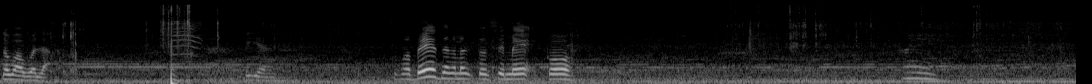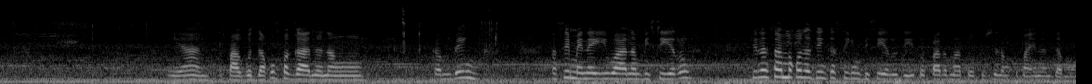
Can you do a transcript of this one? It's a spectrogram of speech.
nawawala. Ayan. Sumabed na naman itong si ko. Ay. Ayan. Napagod ako pag ano ng kambing. Kasi may naiiwan ng bisiro. Sinasama ko na din kasi yung bisiro dito para matuto silang kumain ng damo.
